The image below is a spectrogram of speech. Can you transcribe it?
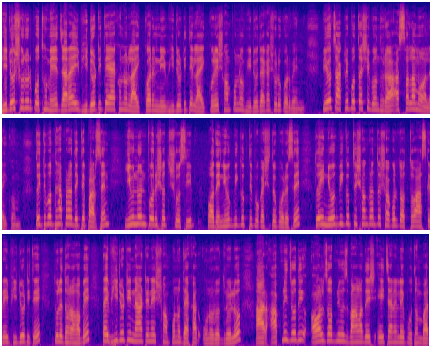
ভিডিও শুরুর প্রথমে যারা এই ভিডিওটিতে এখনও লাইক করেননি, ভিডিওটিতে লাইক করে সম্পূর্ণ ভিডিও দেখা শুরু করবেন। প্রিয় চাকরি প্রত্যাশী বন্ধুরা, আসসালামু আলাইকুম। তো ইতিমধ্যে আপনারা দেখতে পারছেন, ইউনিয়ন পরিষদ সচিব পদে নিয়োগ বিজ্ঞপ্তি প্রকাশিত করেছে। তো এই নিয়োগ বিজ্ঞপ্তি সংক্রান্ত সকল তথ্য আজকের এই ভিডিওটিতে তুলে ধরা হবে। তাই ভিডিওটি না টেনে সম্পূর্ণ দেখার অনুরোধ রইল। আর আপনি যদি অল জব নিউজ বাংলাদেশ এই চ্যানেলে প্রথমবার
